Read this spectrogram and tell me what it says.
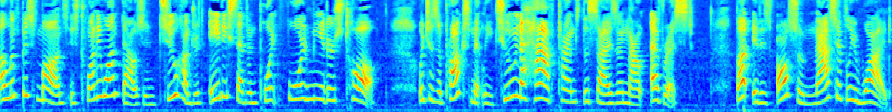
Olympus Mons is 21,287.4 meters tall, which is approximately two and a half times the size of Mount Everest. But it is also massively wide,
